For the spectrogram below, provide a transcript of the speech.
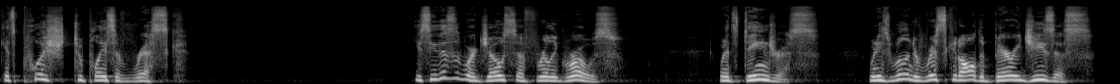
gets pushed to a place of risk. You see, this is where Joseph really grows when it's dangerous, when he's willing to risk it all to bury Jesus,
